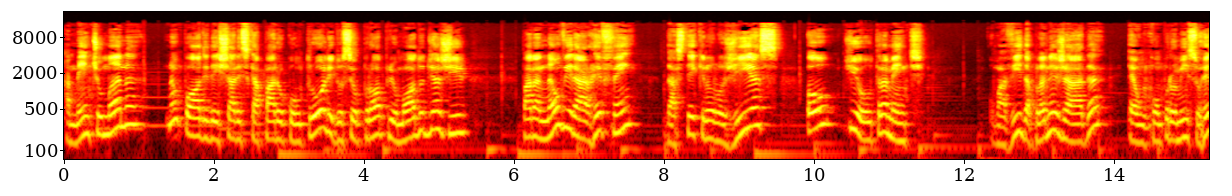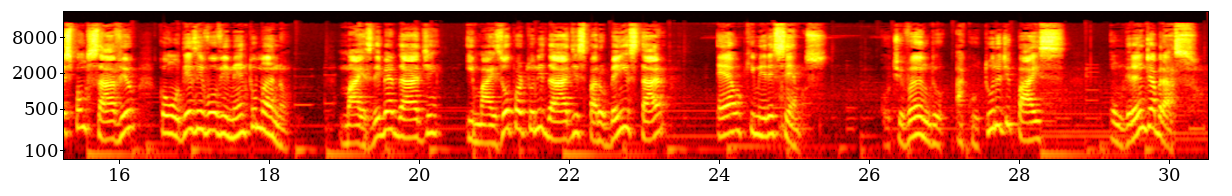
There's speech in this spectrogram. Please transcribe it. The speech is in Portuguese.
A mente humana não pode deixar escapar o controle do seu próprio modo de agir para não virar refém das tecnologias ou de outra mente. Uma vida planejada é um compromisso responsável com o desenvolvimento humano, mais liberdade e mais oportunidades para o bem-estar é o que merecemos. Cultivando a cultura de paz, um grande abraço.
